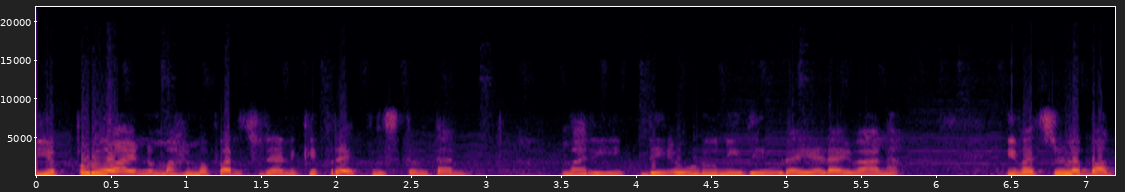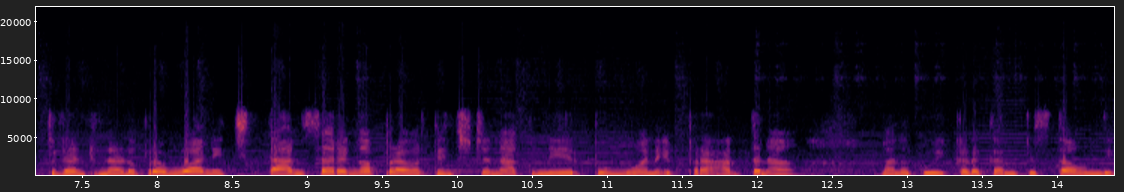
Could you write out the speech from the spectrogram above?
ఎప్పుడు ఆయన్ను మహిమపరచడానికి ప్రయత్నిస్తుంటాను. మరి దేవుడు నీ దేవుడయ్యాడా ఇవాళ? ఈ వచనంలో భక్తుడు అంటున్నాడు ప్రభువా నీ చిత్తానుసారంగా ప్రవర్తించుట నాకు నేర్పుము అనే ప్రార్థన మనకు ఇక్కడ కనిపిస్తూ ఉంది.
